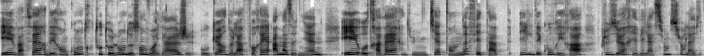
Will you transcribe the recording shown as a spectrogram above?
et va faire des rencontres tout au long de son voyage au cœur de la forêt amazonienne et au travers d'une quête en neuf étapes, il découvrira plusieurs révélations sur la vie.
